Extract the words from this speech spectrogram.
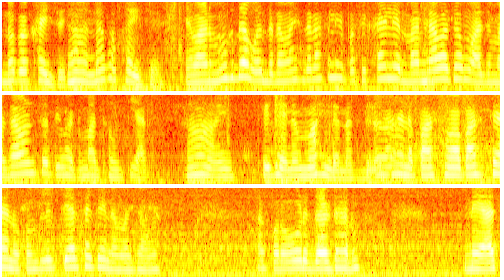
નકર ખાઈ જાય. હા નકર ખાઈ છે એ વાણ મૂક દે અંદર રાખી લઈએ પછી ખાઈ લે મારે નાવા જવું. આજે માં જવાનું છે તે વાટમાં થવું ત્યાર. હા, એ જાય ને માહિંદા નાખી દે. અને પાંચ સવા થયાનું કમ્પ્લીટ તૈયાર થઈ ને માં જાઉં આ કરો ઓળ દઢારું ને આજ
